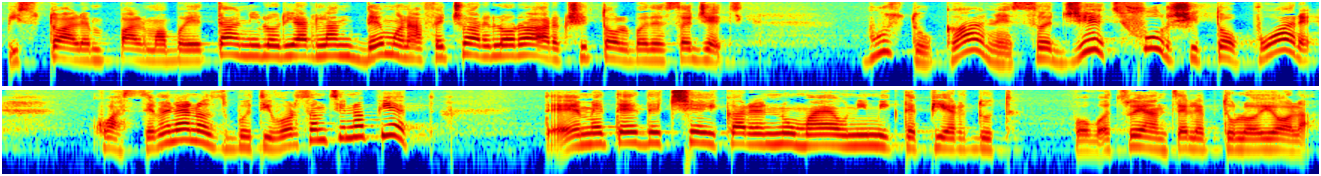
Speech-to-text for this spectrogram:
pistoale în palma băietanilor, iar la îndemâna fecioarelor arc și tolbă de săgeți. Buzdugane, săgeți, fur și topoare, cu asemenea năzbâtii vor să-mi țină piept. Temete de cei care nu mai au nimic de pierdut, povățuia înțeleptul Loyola.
